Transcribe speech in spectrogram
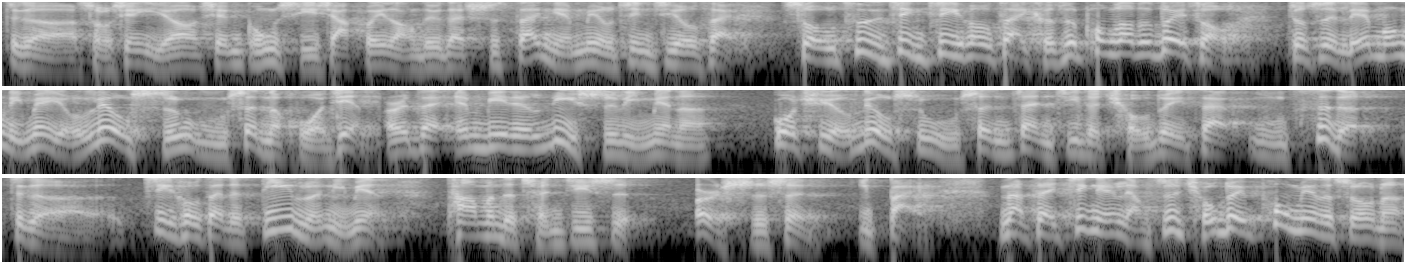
这个首先也要先恭喜一下灰狼队，在十三年没有进季后赛，首次进季后赛，可是碰到的对手就是联盟里面有六十五胜的火箭。而在 NBA 的历史里面呢，过去有六十五胜战绩的球队，在五次的这个季后赛的第一轮里面，他们的成绩是。二十胜一败。那在今年两支球队碰面的时候呢，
